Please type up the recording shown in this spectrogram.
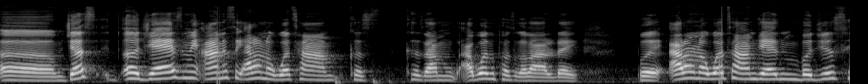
Um, just uh, Jasmine. Honestly, I don't know what time, cause cause I'm I wasn't supposed to go live today. But I don't know what time, Jasmine. But just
